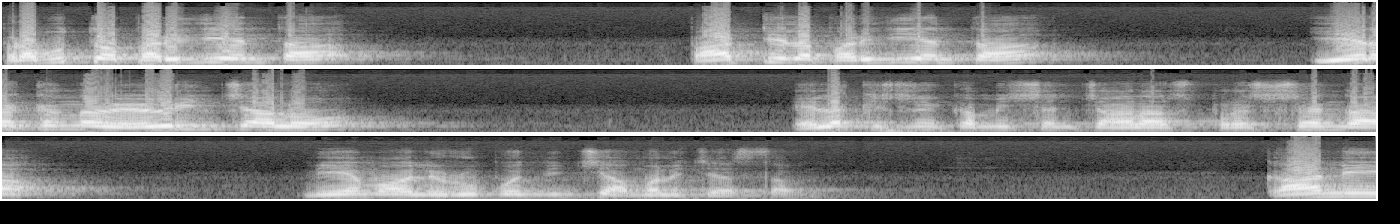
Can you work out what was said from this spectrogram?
ప్రభుత్వ పరిధి ఎంత పార్టీల పరిధి ఎంత ఏ రకంగా వివరించాలో ఎలక్షన్ కమిషన్ చాలా స్పష్టంగా నియమావళి రూపొందించి అమలు చేస్తాం కానీ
